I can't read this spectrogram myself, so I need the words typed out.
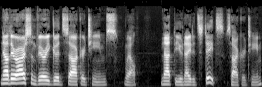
Now, there are some very good soccer teams. Well, not the United States soccer team,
